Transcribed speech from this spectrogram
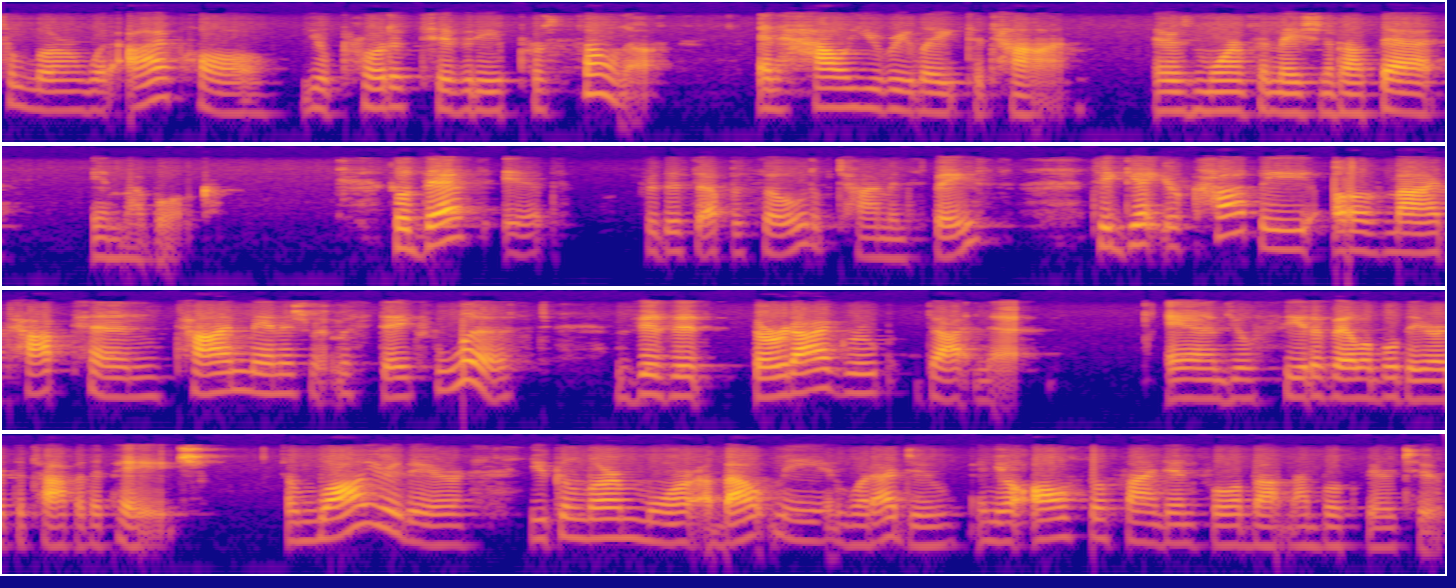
to learn what I call your productivity persona and how you relate to time. There's more information about that in my book. So that's it for this episode of Time and Space. To get your copy of my top 10 time management mistakes list, visit thirdeyeGroup.net, and you'll see it available there at the top of the page. And while you're there, you can learn more about me and what I do, and you'll also find info about my book there too.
